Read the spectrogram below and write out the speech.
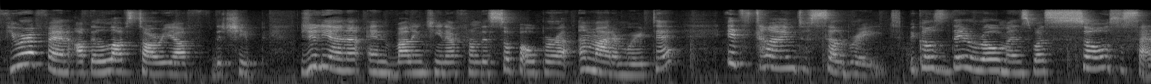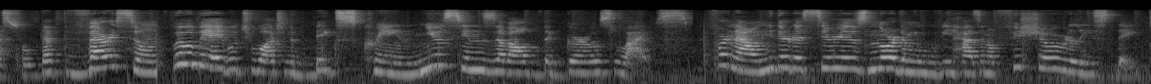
If you're a fan of the love story of the ship Juliana and Valentina from the soap opera Amar a Muerte, it's time to celebrate because their romance was so successful that very soon we will able to watch on the big screen new scenes about the girls' lives. For now, neither the series nor the movie has an official release date.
